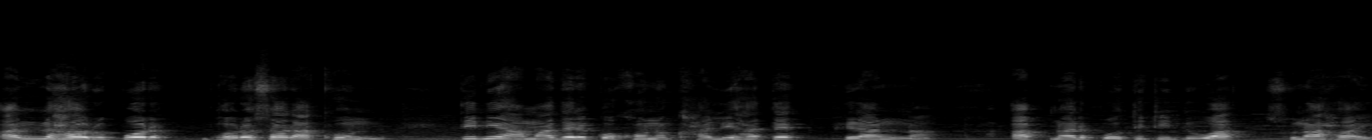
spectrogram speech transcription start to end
আল্লাহর উপর ভরসা রাখুন। তিনি আমাদের কখনো খালি হাতে ফেরান না। আপনার প্রতিটি দোয়া শোনা হয়।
